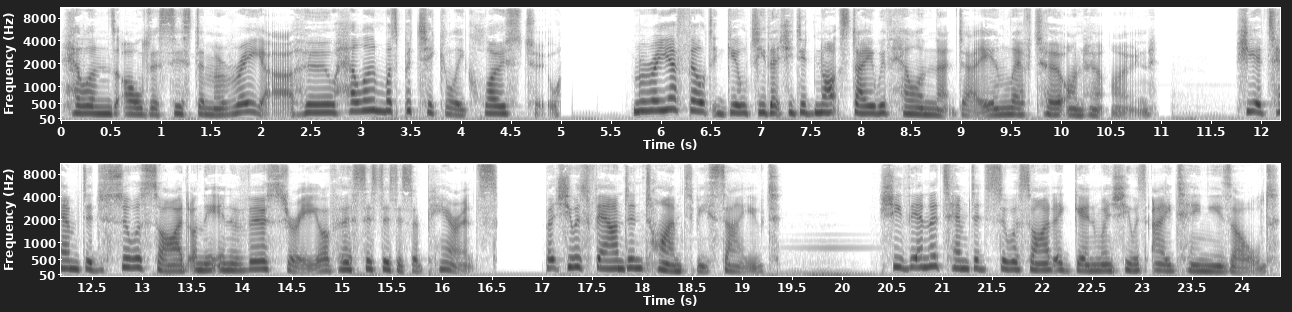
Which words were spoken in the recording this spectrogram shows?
Helen's older sister Maria, who Helen was particularly close to, Maria felt guilty that she did not stay with Helen that day and left her on her own. She attempted suicide on the anniversary of her sister's disappearance, but she was found in time to be saved. She then attempted suicide again when she was 18 years old.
